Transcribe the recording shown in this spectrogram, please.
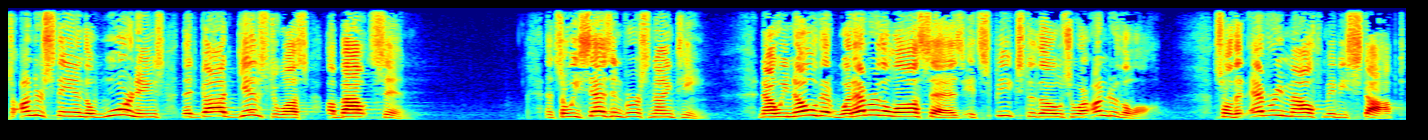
to understand the warnings that God gives to us about sin. And so he says in verse 19 Now we know that whatever the law says, it speaks to those who are under the law, so that every mouth may be stopped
